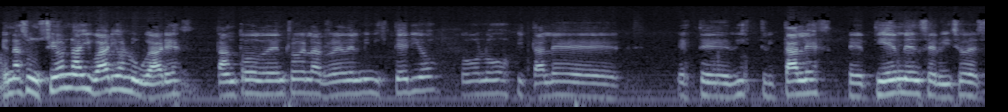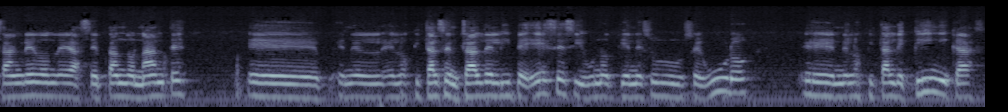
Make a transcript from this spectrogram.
En Asunción hay varios lugares, tanto dentro de la red del ministerio, todos los hospitales este, distritales eh, tienen servicios de sangre donde aceptan donantes. Eh, en el, hospital central del IPS, si uno tiene su seguro, eh, en el hospital de clínicas,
